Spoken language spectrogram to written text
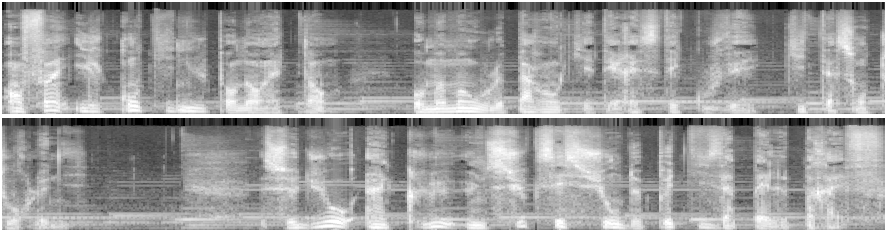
Enfin, il continue pendant un temps au moment où le parent qui était resté couvé quitte à son tour le nid. Ce duo inclut une succession de petits appels brefs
